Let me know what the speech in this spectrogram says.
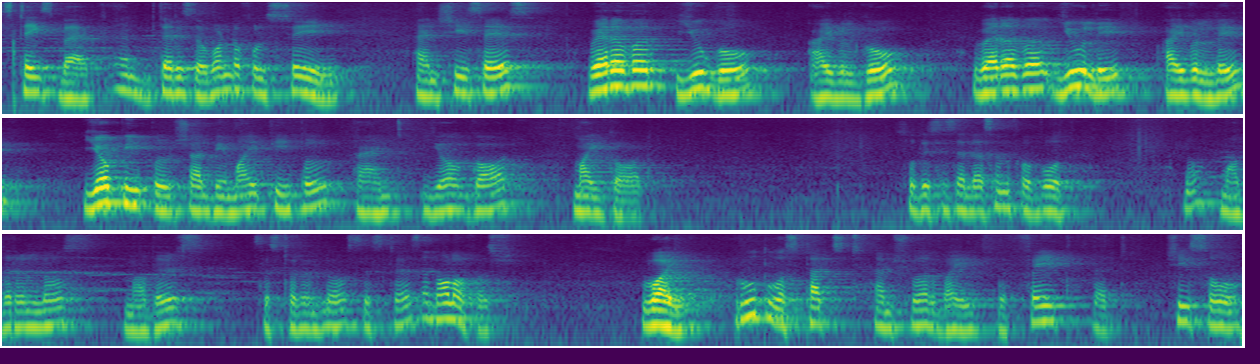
stays back, and there is a wonderful saying, and she says, Wherever you go, I will go, wherever you live, I will live. Your people shall be my people, and your God my God. So, this is a lesson for both no? mother in laws, mothers, sister in laws, sisters, and all of us. Why? Ruth was touched, I'm sure, by the faith that she saw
